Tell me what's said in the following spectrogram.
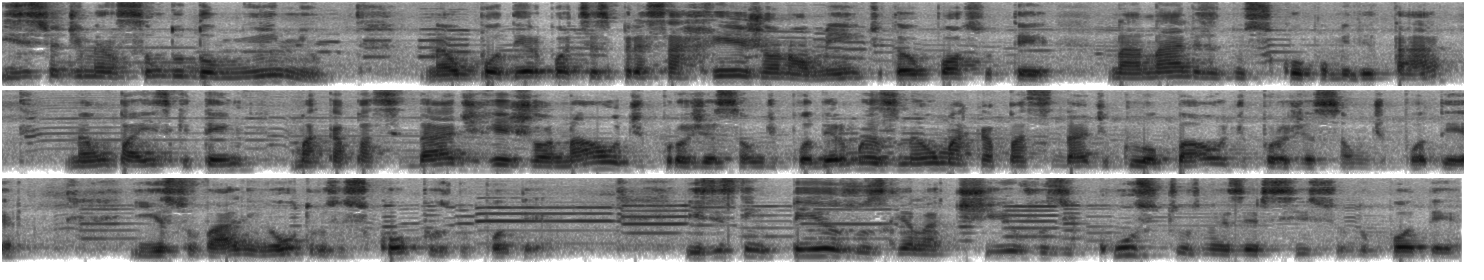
Existe a dimensão do domínio Né? O poder pode se expressar regionalmente, então eu posso ter, na análise do escopo militar, né, um país que tem uma capacidade regional de projeção de poder, mas não uma capacidade global de projeção de poder. E isso vale em outros escopos do poder. Existem pesos relativos e custos no exercício do poder,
